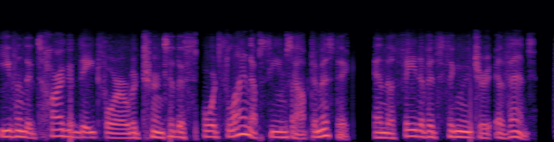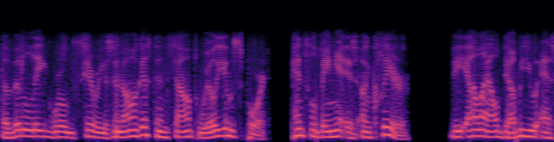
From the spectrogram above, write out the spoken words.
Even the target date for a return to the sports lineup seems optimistic, and the fate of its signature event, the Little League World Series in August in South Williamsport, Pennsylvania is unclear. The LLWS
